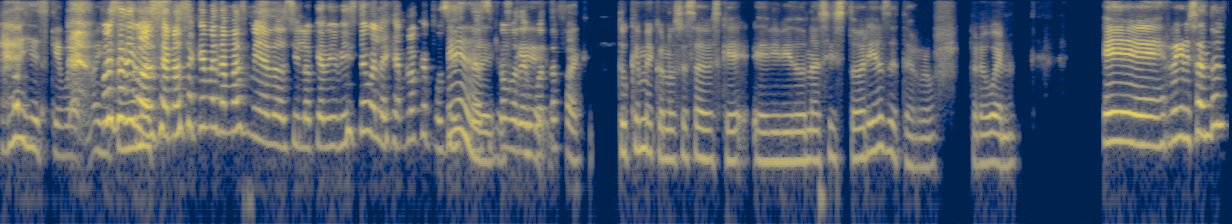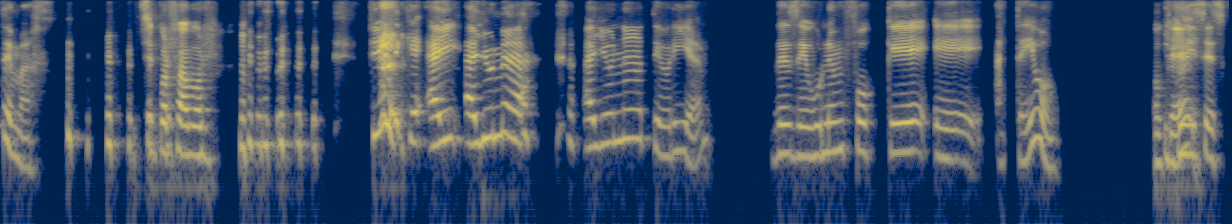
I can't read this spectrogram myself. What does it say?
Ay, es que bueno, por eso digo, o sea, no sé qué me da más miedo, si lo que viviste o el ejemplo que pusiste, eh, así como de what que the fuck. Tú que me conoces sabes que he vivido unas historias de terror, pero bueno, eh, regresando al tema. Sí, por favor. Fíjate que hay, hay una, hay una teoría desde un enfoque eh, ateo Ok. y tú dices,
